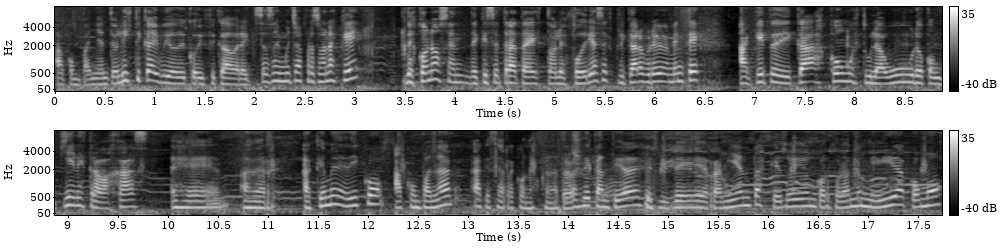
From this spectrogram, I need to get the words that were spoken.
acompañante holística y biodecodificadora. Quizás hay muchas personas que desconocen de qué se trata esto. ¿Les podrías explicar brevemente a qué te dedicas, cómo es tu laburo, con quiénes trabajás? Eh, a ver, ¿a qué me dedico? A acompañar a que se reconozcan a través de cantidades de, de herramientas que yo he ido incorporando en mi vida, como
